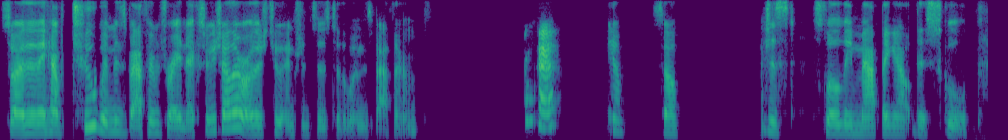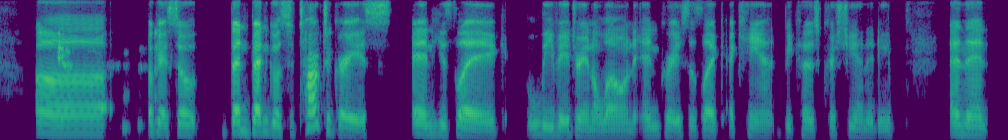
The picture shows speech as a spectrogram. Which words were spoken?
So either they have two women's bathrooms right next to each other, or there's two entrances to the women's bathroom. Okay. Yeah. So just slowly mapping out this school. Uh okay, so then Ben goes to talk to Grace and he's like, leave Adrian alone. And Grace is like, I can't because Christianity. And then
